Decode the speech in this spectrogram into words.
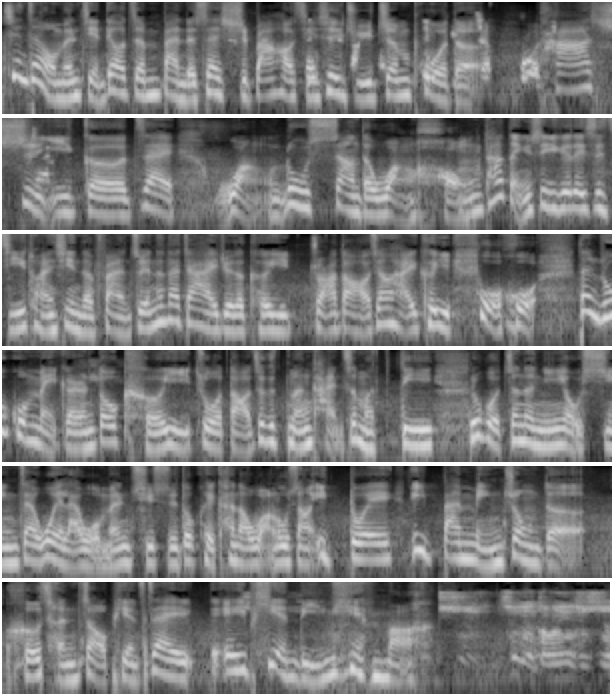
现在我们剪掉侦办的，在十八号刑事局侦破的，他是一个在网络上的网红，他等于是一个类似集团性的犯罪。那大家还觉得可以抓到，好像还可以破获。但如果每个人都可以做到，这个门槛这么低，如果真的你有心，在未来我们其实都可以看到网络上一堆一般民众的。合成照片在 A 片里面吗？是这个东西，就是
